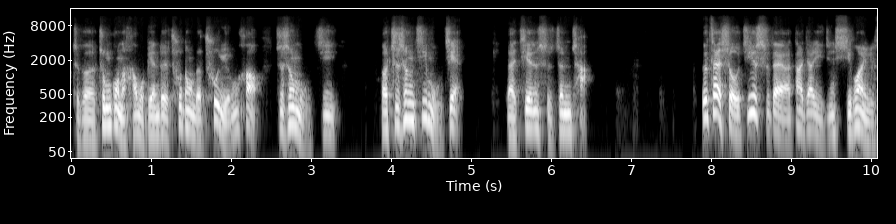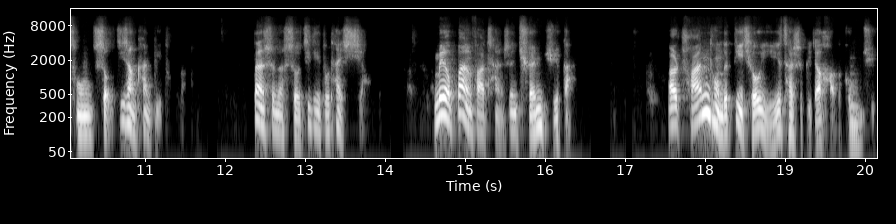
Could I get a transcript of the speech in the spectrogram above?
这个中共的航母编队，出动的出云号直升母机，呃，直升机母舰来监视侦察。那在手机时代啊，大家已经习惯于从手机上看地图了，但是呢，手机地图太小，没有办法产生全局感。而传统的地球仪才是比较好的工具。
